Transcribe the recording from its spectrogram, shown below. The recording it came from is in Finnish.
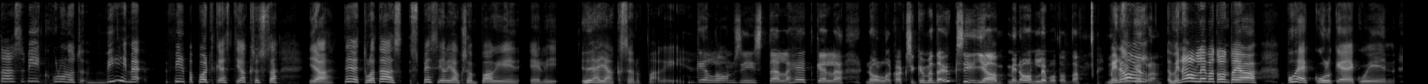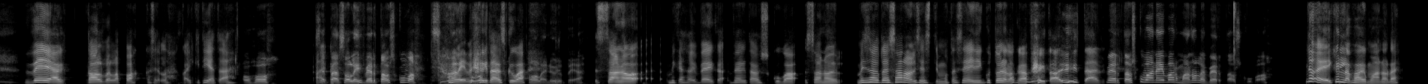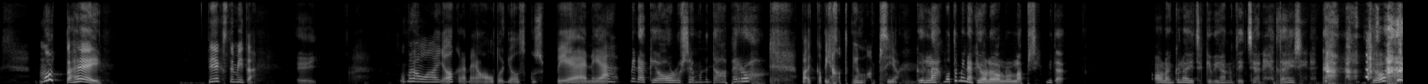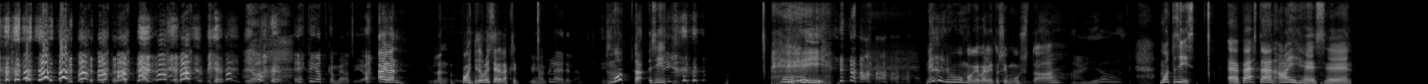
taas viikko kulunut viime Filpa Podcast-jaksossa ja tervetuloa taas spesiaalijakson pariin, eli yöjakson pariin. Kello on siis tällä hetkellä 0.21 ja meno on levotonta. Meno on, kerran. meno on levotonta ja puhe kulkee kuin VR talvella pakkasella. Kaikki tietää. Oho, Aika. sepäs oli vertauskuva. Se oli vertauskuva. Olen ylpeä. Sano, mikä se oli verka, vertauskuva sanoi, mä sanoin sanollisesti, mutta se ei niinku todellakaan vertaa yhtään Vertauskuvaan ei varmaan ole vertauskuvaa. No ei kyllä varmaan ole. Mutta hei, tiedätkö te mitä? Ei. Kun me ollaan jokainen oltu joskus pieniä, Minäkin olen ollut semmoinen taapero. vaikka vihatkin lapsia. Kyllä, mutta minäkin olen ollut lapsi. Mitä? Olen kyllä itsekin vihannut itseäni, että ei siinä. Joo. Joo, ehkä jatkamme asiaa. Aivan, Kyllä. pointti tuli selväksi. Vihaan kyllä edelleen. mutta Mutta siis, Niin. hei, neljän huumori väli tosi mustaa. Ai jaa. Mutta siis, ää, päästään aiheeseen.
